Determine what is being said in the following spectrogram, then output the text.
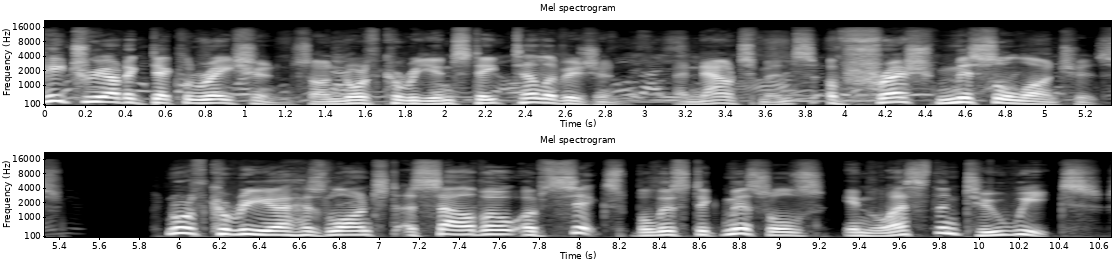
Patriotic declarations on North Korean state television, announcements of fresh missile launches. North Korea has launched a salvo of six ballistic missiles in less than two weeks.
